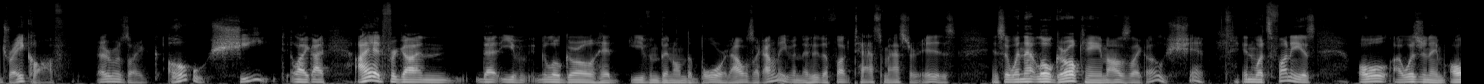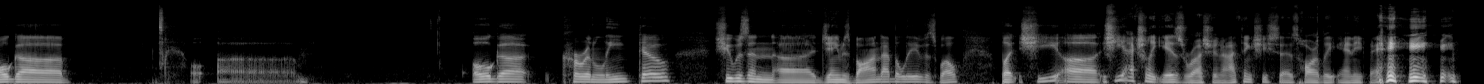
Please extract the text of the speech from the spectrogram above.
Dreykov everyone's like oh she like I I had forgotten that even little girl had even been on the board. I was like I don't even know who the fuck Taskmaster is. And so when that little girl came I was like oh shit. And what's funny is oh I was her name? Olga uh, Olga Kurylenko. she was in uh, James Bond, I believe, as well. But she uh, she actually is Russian. I think she says hardly anything.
